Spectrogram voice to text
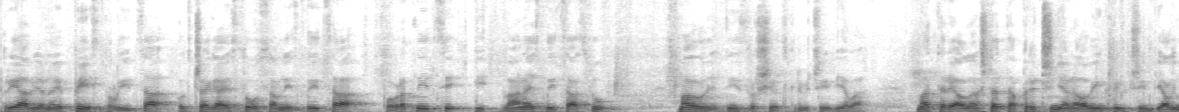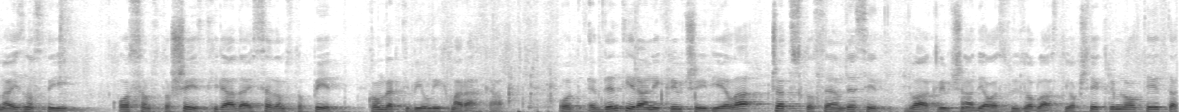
prijavljeno je 500 lica, od čega je 118 lica povratnici i 12 lica su maloljetni izvršioci krivičnih dijela. Materijalna šteta pričinjena ovim krivičnim dijelima iznosi 806.705 konvertibilnih maraka. Od evidentiranih krivičnih dijela, 472 krivična dijela su iz oblasti opšte kriminaliteta,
